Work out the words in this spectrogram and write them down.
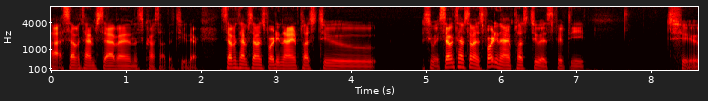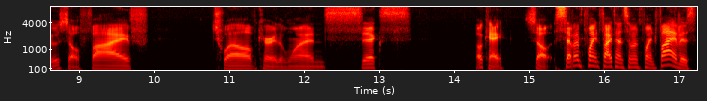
Uh, 7 times 7, let's cross out the 2 there. 7 times 7 is 49, plus 2, excuse me, 7 times 7 is 49, plus 2 is 52. So 5, 12, carry the 1, 6. Okay, so 7.5 times 7.5 is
